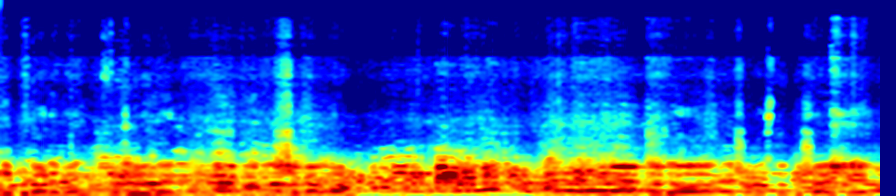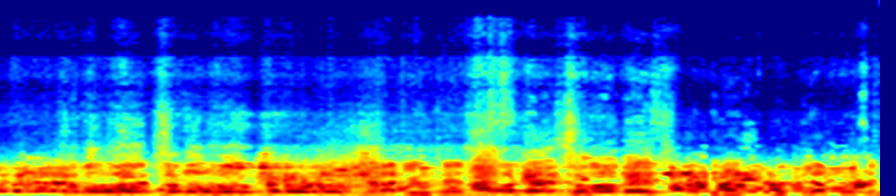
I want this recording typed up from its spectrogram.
নিপীড়ন এবং জুলুমের শিকার হন। যদিও এ সমস্ত বিষয়কে কাটিয়ে উঠে অর্থাৎ তিনি মুক্তি লাভ করেছেন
